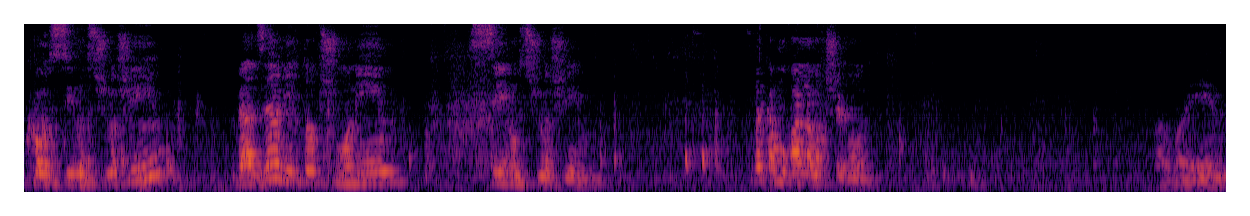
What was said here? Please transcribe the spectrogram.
קוסינוס 30, ועל זה אני אכתוב 80 סינוס 30. וכמובן למחשבון. 40.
